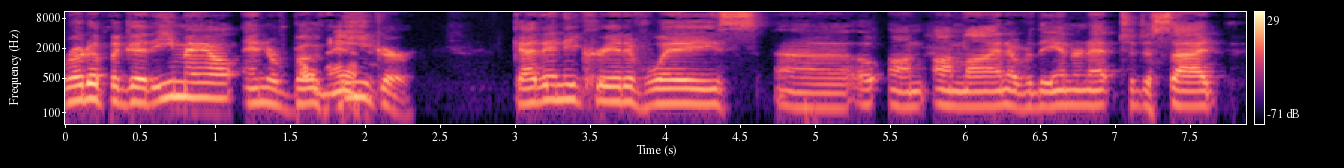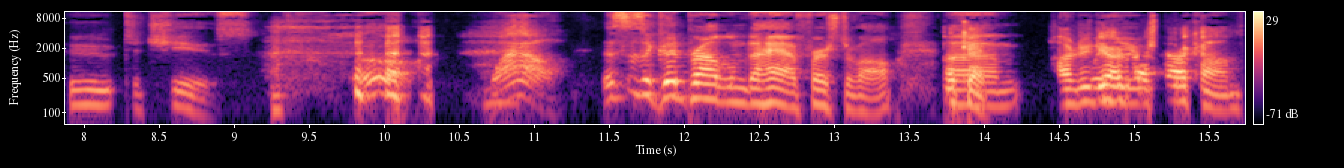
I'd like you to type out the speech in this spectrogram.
wrote up a good email, and are both oh, eager. Got any creative ways uh, on online over the internet to decide who to choose? oh, wow. This is a good problem to have, first of all. Okay. Um, 100yardrush.com.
